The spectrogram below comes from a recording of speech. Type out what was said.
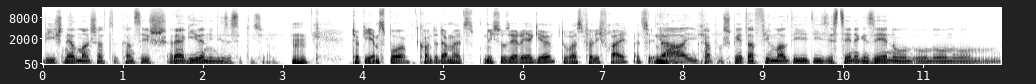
wie schnell Mannschaft kann sich reagieren in dieser Situation. Mhm. Turkey Emspor konnte damals nicht so sehr reagieren. Du warst völlig frei, als du in Ja, ich habe später viel mal die diese Szene gesehen und und und, und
